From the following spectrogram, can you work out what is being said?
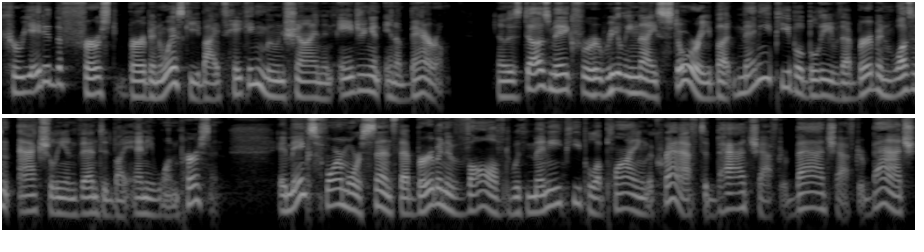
created the first bourbon whiskey by taking moonshine and aging it in a barrel. Now, this does make for a really nice story, but many people believe that bourbon wasn't actually invented by any one person. It makes far more sense that bourbon evolved with many people applying the craft to batch after batch after batch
